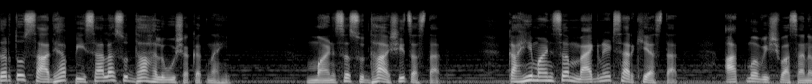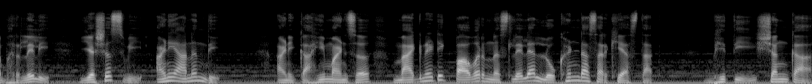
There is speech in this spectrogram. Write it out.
तर तो साध्या पिसाला सुद्धा हलवू शकत नाही. माणसं सुद्धा अशीच असतात. काही माणसं मॅग्नेटसारखी असतात आत्मविश्वासानं भरलेली यशस्वी आणि आनंदी. आणि काही माणसं मॅग्नेटिक पॉवर नसलेल्या लोखंडासारखी असतात. भीती शंका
